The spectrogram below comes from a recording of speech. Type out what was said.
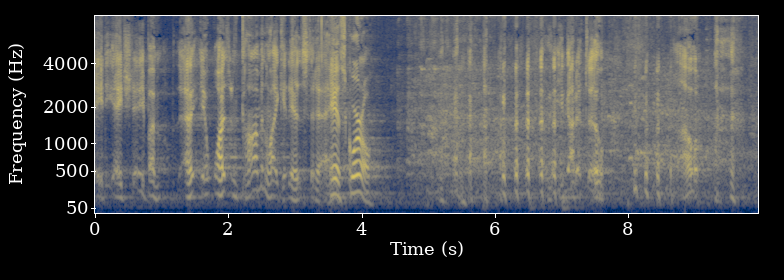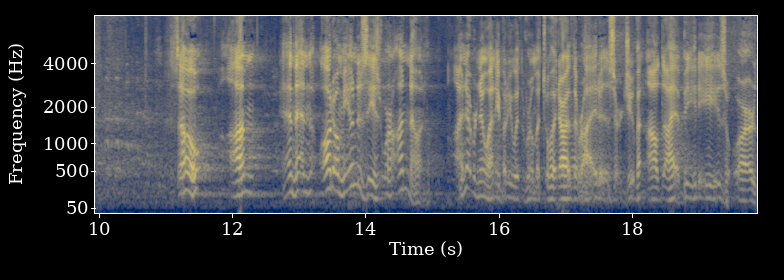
ADHD, but uh, it wasn't common like it is today. Hey, a squirrel. you got it too. oh. so, um, and then autoimmune disease were unknown. I never knew anybody with rheumatoid arthritis or juvenile diabetes or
